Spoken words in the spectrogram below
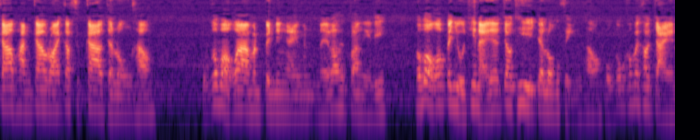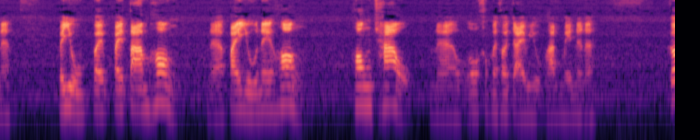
เก้าพันเก้าร้อยเก้าสิบเก้าจะลงเขา ผมก็บอกว่ามันเป็นยังไงมันไหนเล่าให้ฟังอีกดิเขาบอกว่าไปอยู่ที่ไหนเนี่ยเจ้าที่จะลงสิงเขาผมก็เขาไม่เข้าใจนะ ไปอยู่ไปไปตามห้องนะไปอยู่ในห้องห้องเช่านะผมก็เขาไม่เข้าใจไปอยู่พาร์ทเมนต์นะนะก็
